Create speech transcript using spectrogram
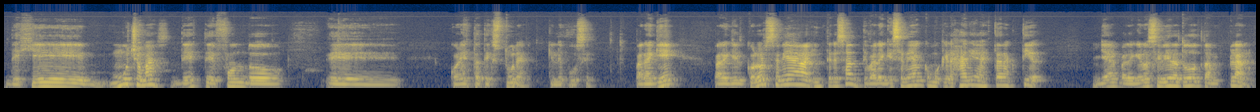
dejé mucho más de este fondo eh, con esta textura que le puse. ¿Para qué? para que el color se vea interesante, para que se vean como que las áreas están activas, ¿ya? Para que no se viera todo tan plano.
